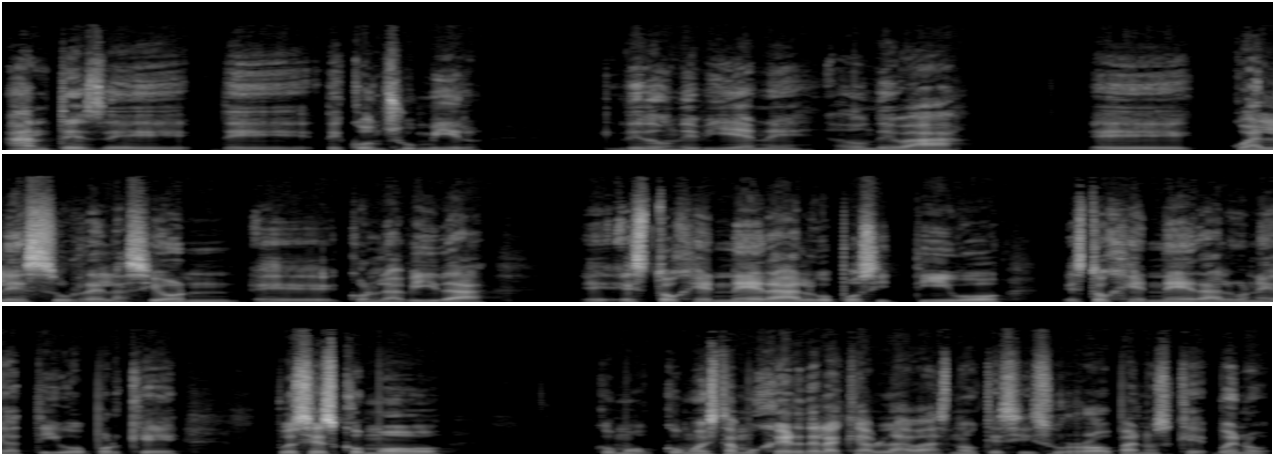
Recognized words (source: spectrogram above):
antes de, de- de consumir de dónde viene, a dónde va, cuál es su relación con la vida. Esto genera algo positivo, esto genera algo negativo, porque pues es como, como, como esta mujer de la que hablabas, ¿no? Que si su ropa, no sé qué, bueno,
